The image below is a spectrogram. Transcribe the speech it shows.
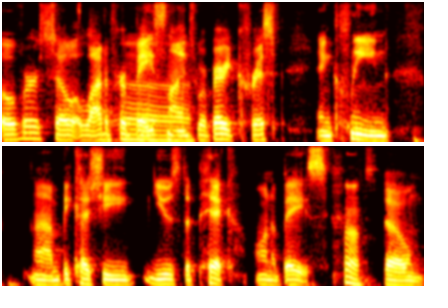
over, so a lot of her bass Ah. lines were very crisp and clean um, because she used the pick on a bass. Huh. So,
